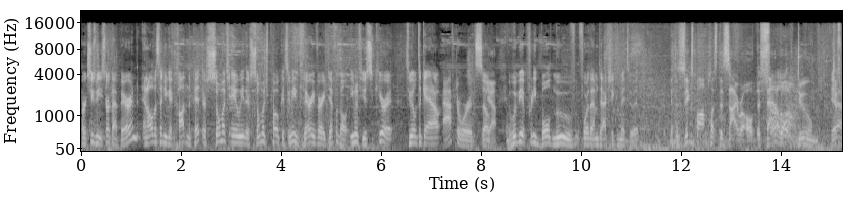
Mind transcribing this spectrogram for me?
or excuse me, you start that Baron, and all of a sudden you get caught in the pit, there's so much AoE, there's so much poke, it's going to be very, very difficult, even if you secure it, to be able to get out afterwards. So Yeah. it would be a pretty bold move for them to actually commit to it. Yeah, the Ziggs bomb plus the Zyra ult, the Circle alone. of Doom. Yeah. Just,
